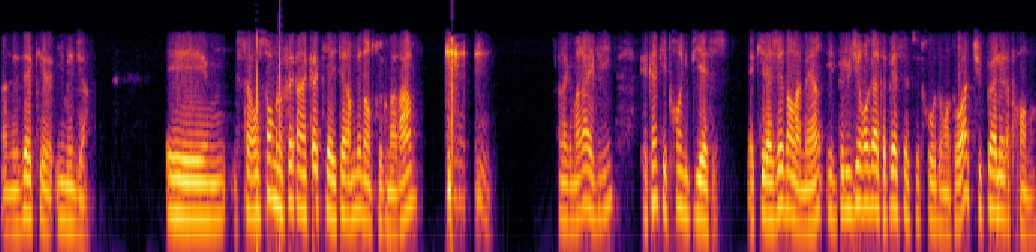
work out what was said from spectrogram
un Nézek euh, immédiat. Et ça ressemble au fait à un cas qui a été ramené dans notre Gemara. la Gemara, elle dit, quelqu'un qui prend une pièce et qui la jette dans la mer, il peut lui dire, regarde, ta pièce, elle se trouve devant toi, tu peux aller la prendre.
